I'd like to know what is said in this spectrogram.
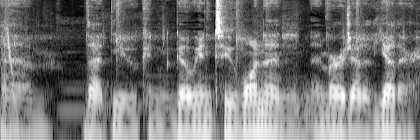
Um, that you can go into one and emerge out of the other.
